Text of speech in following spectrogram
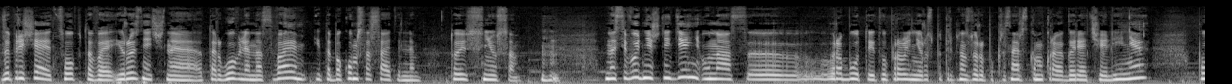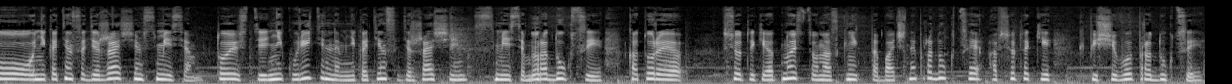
запрещается оптовая и розничная торговля насваем и табаком сосательным, то есть снюсом. Угу. На сегодняшний день у нас э, работает в управлении Роспотребнадзора по Красноярскому краю горячая линия по никотин-содержащим смесям, то есть некурительным никотин-содержащим смесям ну, продукции, которые все-таки относятся у нас к не табачной продукции, а все-таки пищевой продукции,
